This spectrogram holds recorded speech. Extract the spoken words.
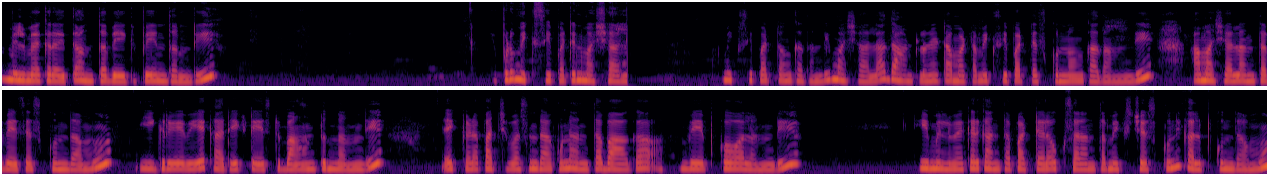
మిల్ మేకర్ అయితే అంతా వేగిపోయిందండి. ఇప్పుడు మిక్సీ పట్టిన మసాలా మిక్సీ పట్టాం కదండి మసాలా. దాంట్లోనే టమాటా మిక్సీ పట్టేసుకున్నాం కదండి. ఆ మసాలా అంతా వేసేసుకుందాము. ఈ గ్రేవీయే కర్రీకి టేస్ట్ బాగుంటుందండి. ఎక్కడ పచ్చివాసన రాకుండా అంతా బాగా వేపుకోవాలండి. ఈ మిల్ మేకర్కి అంతా పట్టేలా ఒకసారి అంతా మిక్స్ చేసుకుని కలుపుకుందాము.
